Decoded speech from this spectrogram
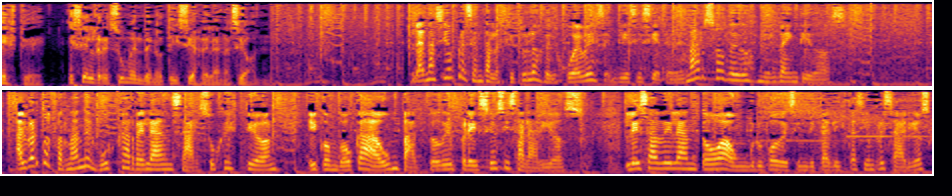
Este es el resumen de Noticias de la Nación. La Nación presenta los títulos del jueves 17 de marzo de 2022. Alberto Fernández busca relanzar su gestión y convoca a un pacto de precios y salarios les adelantó a un grupo de sindicalistas y empresarios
